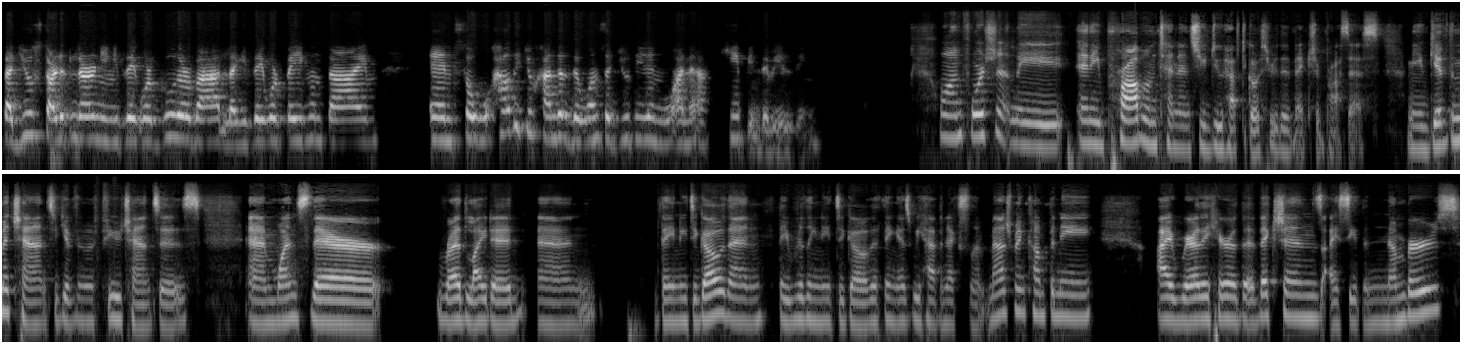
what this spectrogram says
that you started learning if they were good or bad like if they were paying on time. And so how did you handle the ones that you didn't want to keep in the building Well, unfortunately, any problem tenants, you do have to go through the eviction process. I mean, you give them a chance, you give them a few chances, and once they're red lighted and they need to go, then they really need to go. The thing is, we have an excellent management company. I rarely hear the evictions, I see the numbers,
